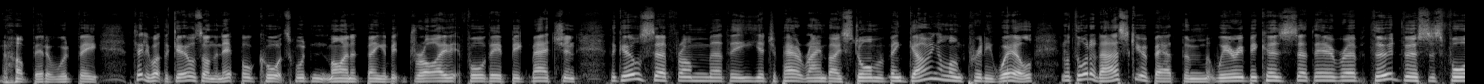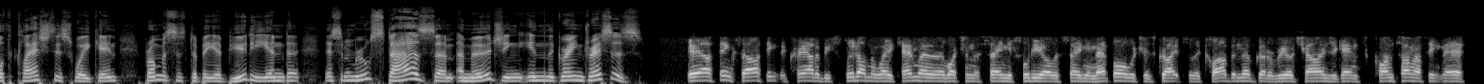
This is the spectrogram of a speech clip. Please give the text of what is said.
I bet it would be. I tell you what, the girls on the netball courts wouldn't mind it being a bit dry for their big match. And the girls uh, from uh, the uh, Rainbow Storm have been going along pretty well. And I thought I'd ask you about them, Weary, because uh, their uh, third versus fourth clash this weekend promises to be a beauty. And uh, there's some real stars um, emerging in the green dresses. Yeah, I think so. I think the crowd will be split on the weekend, whether they're watching the senior footy or the senior netball, which is great for the club. And they've got a real challenge against Quantong. I think they're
